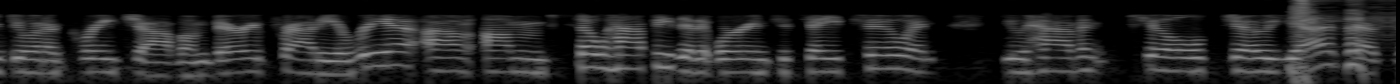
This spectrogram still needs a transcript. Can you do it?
you're doing a great job. I'm very proud of you, Rhea. Um, I'm so happy that we're into day two and you haven't killed Joe yet. That's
